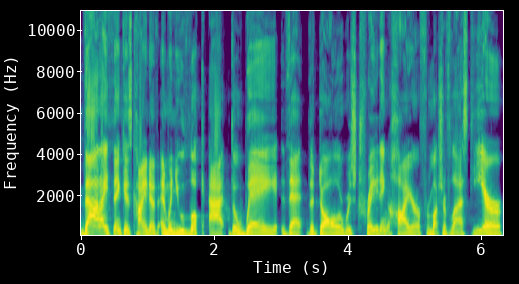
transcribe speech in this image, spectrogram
that I think is kind of, and when you look at the way that the dollar was trading higher for much of last year,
